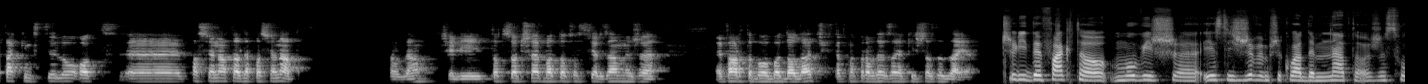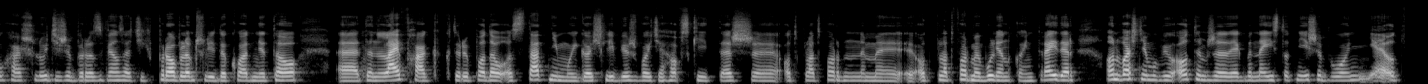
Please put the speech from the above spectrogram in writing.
w takim stylu od pasjonata do pasjonata, prawda? Czyli to, co trzeba, to, co stwierdzamy, że warto byłoby dodać, tak naprawdę za jakiś czas dodaję. Czyli de facto mówisz, jesteś żywym przykładem na to, że słuchasz ludzi, żeby rozwiązać ich problem, czyli dokładnie to, e, ten lifehack, który podał ostatni mój gość Liwiusz Wojciechowski, też e, od platformy, od platformy Bullion Coin Trader. On właśnie mówił o tym, że jakby najistotniejsze było nie, od,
